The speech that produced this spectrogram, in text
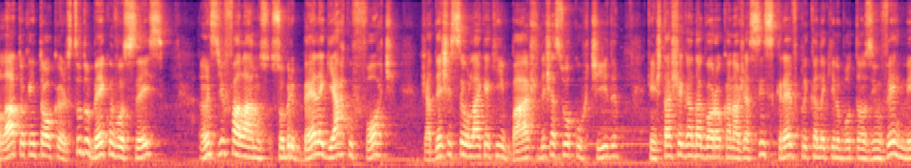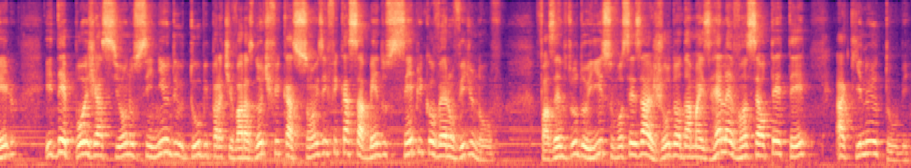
Olá, Tolkien Talkers! Tudo bem com vocês? Antes de falarmos sobre Beleg e Arco Forte, já deixa seu like aqui embaixo, deixa sua curtida. Quem está chegando agora ao canal já se inscreve clicando aqui no botãozinho vermelho e depois já aciona o sininho do YouTube para ativar as notificações e ficar sabendo sempre que houver um vídeo novo. Fazendo tudo isso, vocês ajudam a dar mais relevância ao TT aqui no YouTube.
